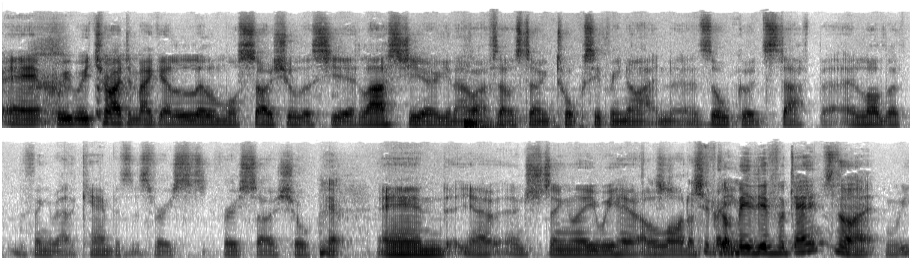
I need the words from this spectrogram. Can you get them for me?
and we, we tried to make it a little more social this year. Last year, you know, I was, doing talks every night and it was all good stuff. But a lot of the, the thing about the campus, it's very very social. Yep. And you know, interestingly, we had a lot of. Should have got me there for games night. We,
